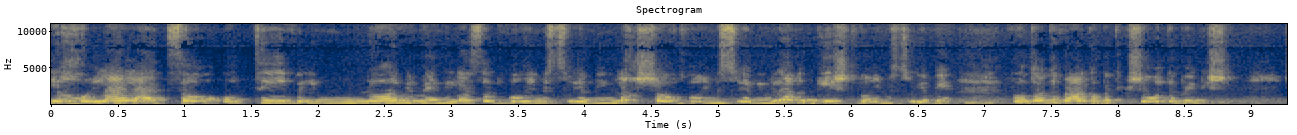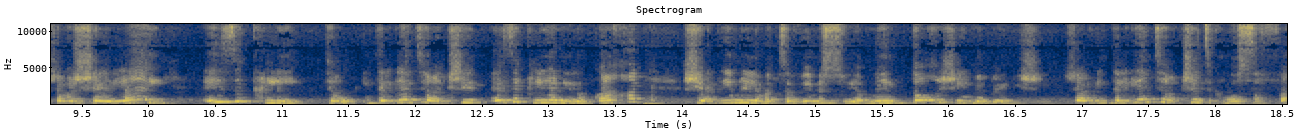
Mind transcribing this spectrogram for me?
יכולה לעצור אותי ולמנוע ממני לעשות דברים מסוימים, לחשוב דברים מסוימים, להרגיש דברים מסוימים, ואותו דבר גם בתקשורת הבין אישית. עכשיו השאלה היא, איזה כלי, תראו, אינטליגנציה רגשית, איזה כלי אני לוקחת שיתאים לי למצבים מסוימים, תוך אישיים ובין אישיים. עכשיו, אינטליגנציה רגשית זה כמו שפה.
